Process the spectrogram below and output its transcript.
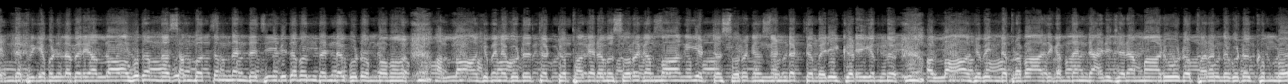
എന്റെ പ്രിയമുള്ളവരെ അള്ളാഹു തന്ന സമ്പത്തും തന്റെ ജീവിതവും തന്റെ കുടുംബവും അള്ളാഹുവിന് കൊടുത്തിട്ട് പകരം സ്വർഗം വാങ്ങിയിട്ട് സ്വർഗം കണ്ടിട്ട് മരിക്കടയുന്നു. അള്ളാഹുവിന്റെ പ്രവാചകൻ തന്റെ അനുജനന്മാരോട് പറഞ്ഞു കൊടുക്കുമ്പോ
